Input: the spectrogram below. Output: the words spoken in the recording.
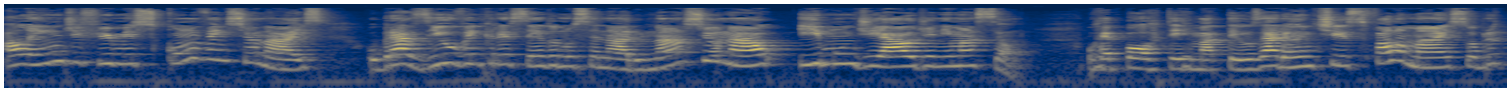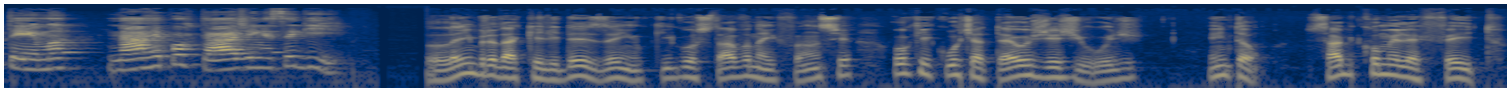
Além de filmes convencionais, o Brasil vem crescendo no cenário nacional e mundial de animação. O repórter Matheus Arantes fala mais sobre o tema na reportagem a seguir. Lembra daquele desenho que gostava na infância ou que curte até os dias de hoje? Então, sabe como ele é feito?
